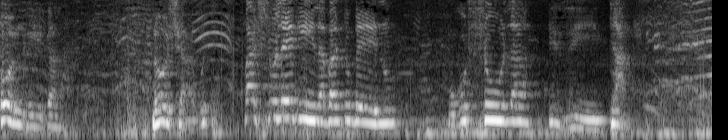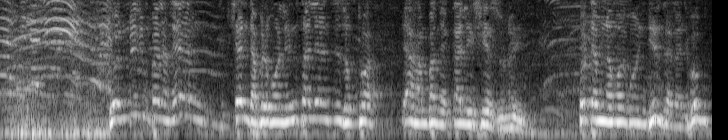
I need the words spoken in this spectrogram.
Ongqika. Noshaka ukuthi bahlulekile abantu benu ukuhlula izitha. Yonibika impela ngeke ngikushene indaba ngolinisa le nsizwa okuthiwa yahamba ngekalishi ezulwini. Kodwa mina ngokundizela nje hobu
